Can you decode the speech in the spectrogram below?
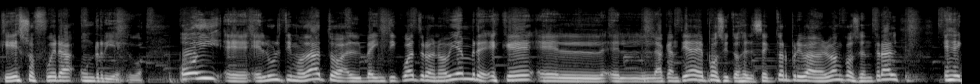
que eso fuera un riesgo. Hoy eh, el último dato al 24 de noviembre es que la cantidad de depósitos del sector privado en el Banco Central es de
